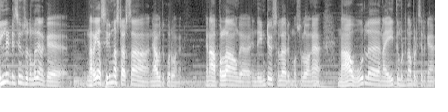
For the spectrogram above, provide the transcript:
இல்லிட்ரஸின்னு சொல்லும்போது எனக்கு நிறையா சினிமா ஸ்டார்ஸ் தான் ஞாபகத்துக்கு வருவாங்க. ஏன்னா அப்போல்லாம் அவங்க இந்த இன்டர்வியூஸ் எல்லாம் இருக்கும்போது சொல்லுவாங்க நான் ஊரில் நான் எயித்து மட்டும்தான் படிச்சிருக்கேன்.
